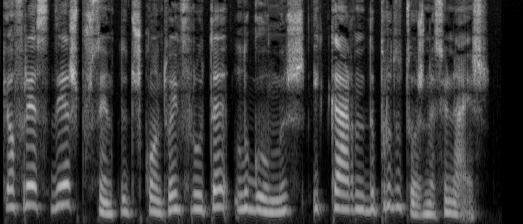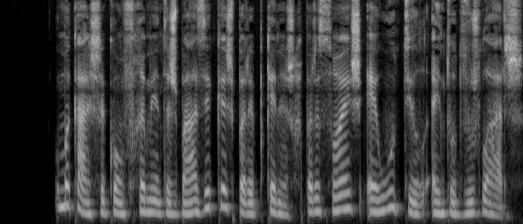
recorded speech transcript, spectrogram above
que oferece 10% de desconto em fruta, legumes e carne de produtores nacionais. Uma caixa com ferramentas básicas para pequenas reparações é útil em todos os lares.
